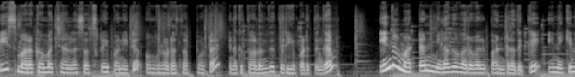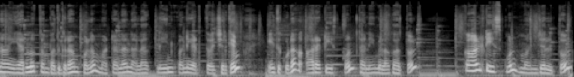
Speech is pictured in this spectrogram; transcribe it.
ப்ளீஸ் மறக்காமல் சேனலை சப்ஸ்கிரைப் பண்ணிவிட்டு உங்களோட சப்போர்ட்டை எனக்கு தொடர்ந்து தெரியப்படுத்துங்க. இந்த மட்டன் மிளகு வறுவல் பண்ணுறதுக்கு இன்றைக்கி நான் இரநூத்தம்பது கிராம் போல் மட்டனை நல்லா க்ளீன் பண்ணி எடுத்து வச்சுருக்கேன். இது கூட அரை டீஸ்பூன் தனி மிளகாத்தூள் கால் டீஸ்பூன் மஞ்சள் தூள்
